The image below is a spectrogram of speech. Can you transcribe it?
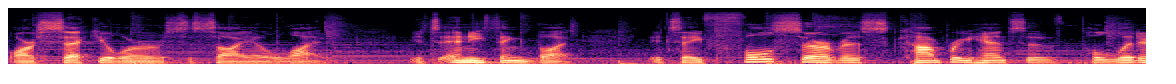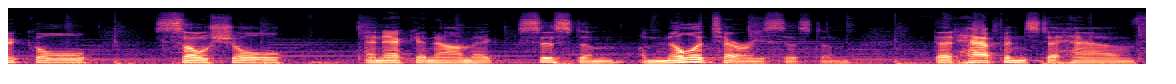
our secular societal life. It's anything but. It's a full service, comprehensive political, social, and economic system, a military system, that happens to have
